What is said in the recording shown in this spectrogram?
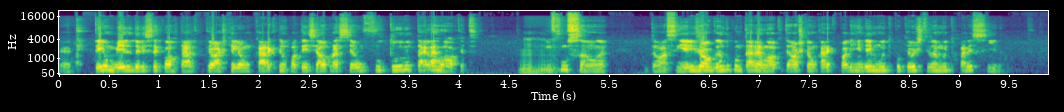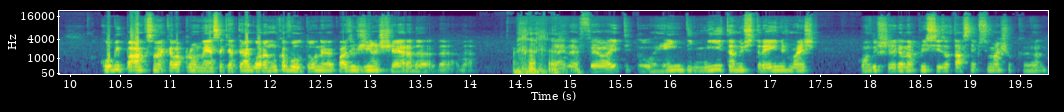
É, tenho medo dele ser cortado, porque eu acho que ele é um cara que tem um potencial para ser um futuro Tyler Lockett. Uhum. Em função, né? Então, assim, ele jogando com o Tyler Lockett, eu acho que é um cara que pode render muito, porque o estilo é muito parecido. Kobe Parkinson, aquela promessa que até agora nunca voltou, né? É quase o Gian Shera da, da, da, da NFL aí, tipo, rende, imita nos treinos, mas quando chega na precisa tá sempre se machucando.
